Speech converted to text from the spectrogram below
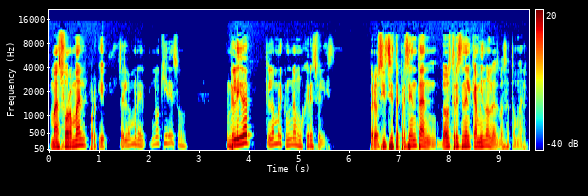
más formal, porque pues, el hombre no quiere eso. En realidad, el hombre con una mujer es feliz. Pero si se te presentan dos, tres en el camino, las vas a tomar.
